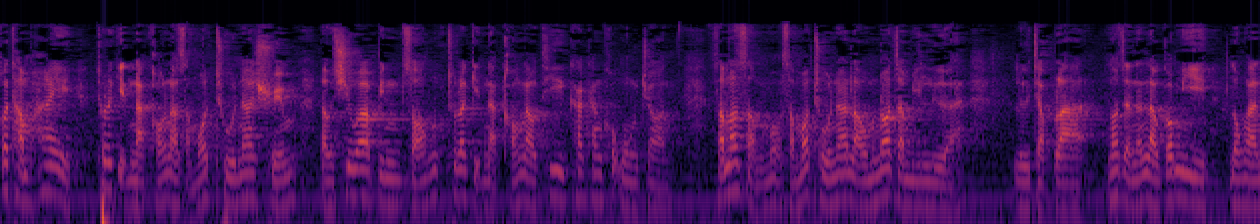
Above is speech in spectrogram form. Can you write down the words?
ก็ทำให้ธุรกิจหนักของเราสมมติทูน่าชริมเราเชื่อว่าเป็นสองธุรกิจหนักของเราที่ค่อนข้างครบวงจรสำหรับสมมติสมมติทูน่าเรานอกจากมีเรือ หรือจับปลา นอกจากนั้นเราก็มีโรงงาน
